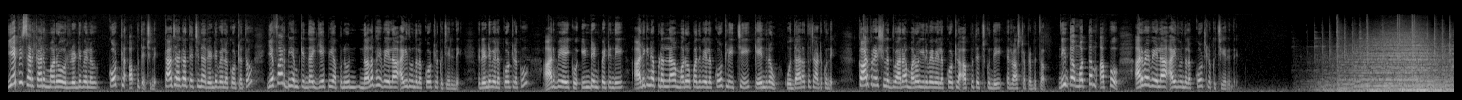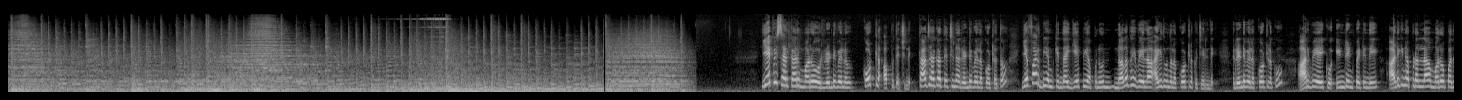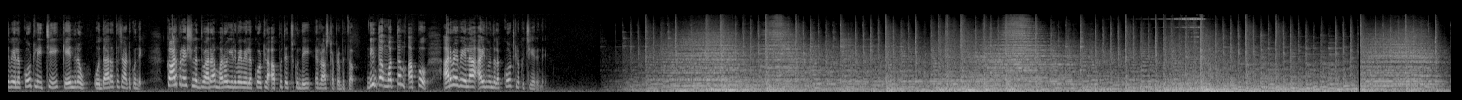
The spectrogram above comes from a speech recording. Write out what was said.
AP సర్కార్ మరో రెండు వేల కోట్ల అప్పు తెచ్చింది. తాజాగా తెచ్చిన రెండు వేల కోట్లతో ఎఫ్ఆర్బిఎం కింద ఏపీ అప్పును నలభై వేల ఐదు వందల కోట్లకు చేరింది. రెండు వేల కోట్లకు ఆర్బీఐకు ఇండెంట్ పెట్టింది. అడిగినప్పుడల్లా మరో పదివేల కోట్లు ఇచ్చి కేంద్రం ఉదారత చాటుకుంది. కార్పొరేషన్ల ద్వారా మరో ఇరవై వేల కోట్ల అప్పు తెచ్చుకుంది రాష్ట్ర ప్రభుత్వం. దీంతో మొత్తం అప్పు అరవై వేల ఐదు వందల కోట్లకు చేరింది. ఏపీ సర్కార్ మరో రెండు వేల కోట్ల అప్పు తెచ్చింది. తాజాగా తెచ్చిన రెండు వేల కోట్లతో ఎఫ్ఆర్బిఎం కింద ఏపీ అప్పును నలభై వేల ఐదు వందల కోట్లకు చేరింది. రెండు వేల కోట్లకు ఆర్బీఐకు ఇండెంట్ పెట్టింది. అడిగినప్పుడల్లా మరో పదివేల కోట్లు ఇచ్చి కేంద్రం ఉదారత చాటుకుంది. కార్పొరేషన్ల ద్వారా మరో ఇరవై వేల కోట్ల అప్పు తెచ్చుకుంది రాష్ట్ర ప్రభుత్వం. దీంతో మొత్తం అప్పు అరవై వేల ఐదు వందల కోట్లకు చేరింది.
